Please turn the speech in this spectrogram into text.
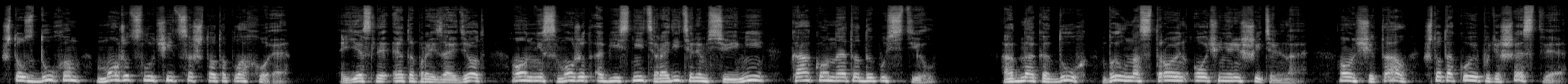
что с духом может случиться что-то плохое. Если это произойдет, он не сможет объяснить родителям Сюйми, как он это допустил. Однако дух был настроен очень решительно. Он считал, что такое путешествие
